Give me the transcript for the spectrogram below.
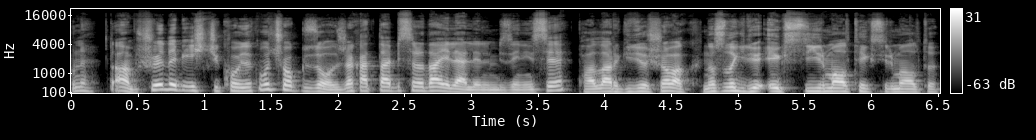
Bu ne? Tamam şuraya da bir işçi koyduk mu çok güzel olacak. Hatta bir sıra daha ilerleyelim biz en iyisi. Paralar gidiyor şuna bak. Nasıl da gidiyor. Eksi 26 eksi 26.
